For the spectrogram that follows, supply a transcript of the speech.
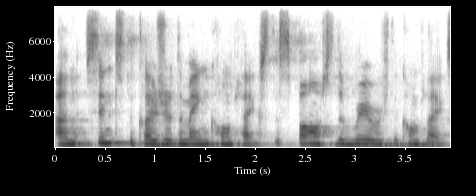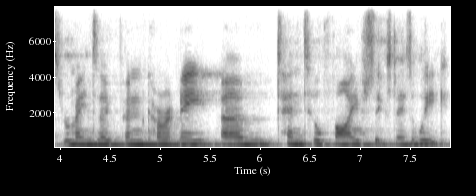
Um, since the closure of the main complex, the spa to the rear of the complex remains open currently um, 10 till 5, six days a week,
